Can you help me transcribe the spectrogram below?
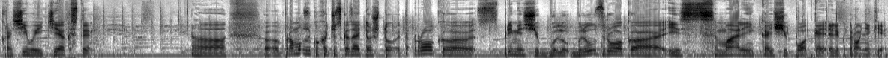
красивые тексты. Э, э, Про музыку хочу сказать то, что это рок э, с примесью блю- блюз-рока и с маленькой щепоткой электроники.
